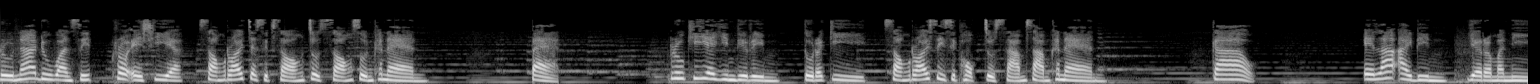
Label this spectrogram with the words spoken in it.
รูน่าดูวันซิต โครเอเชีย 272.20 คะแนน 8. รูคิเยยินดิริม ตุรกี 246.33 คะแนน 9. เอล่าไอดิน เยอรมนี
